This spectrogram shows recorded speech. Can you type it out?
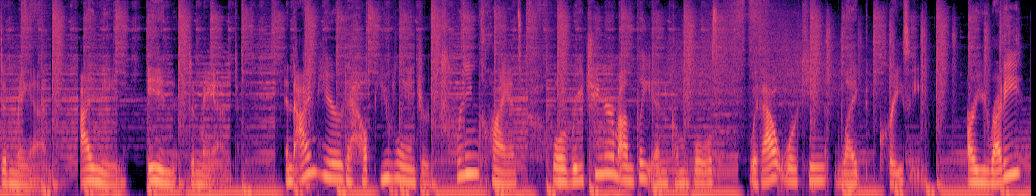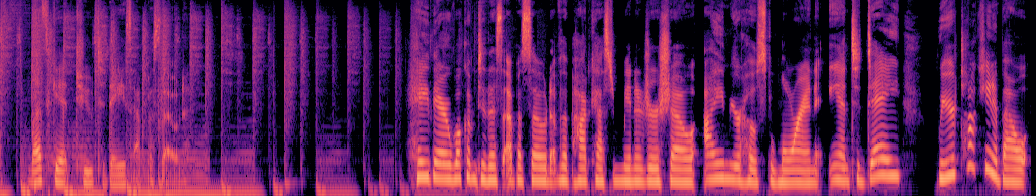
demand. I mean, in demand. And I'm here to help you land your dream clients while reaching your monthly income goals without working like crazy. Are you ready? Let's get to today's episode. Hey there, welcome to this episode of the Podcast Manager Show. I am your host, Lauren, and today we're talking about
